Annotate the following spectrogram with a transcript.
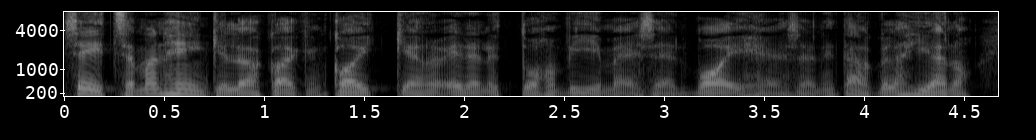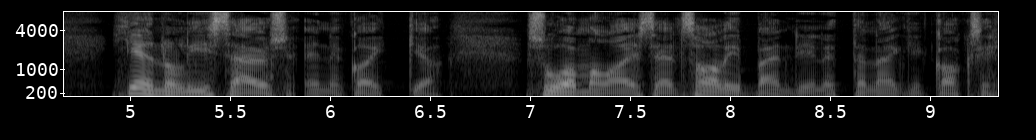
seitsemän henkilöä kaiken kaikkiaan on edennyt tuohon viimeiseen vaiheeseen. Niin tämä on kyllä hieno, hieno lisäys ennen kaikkea suomalaiseen salibändiin, että näinkin kaksi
